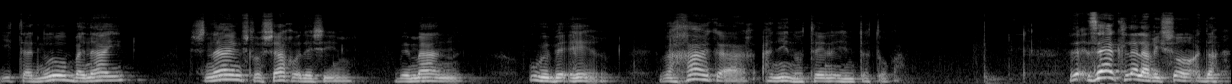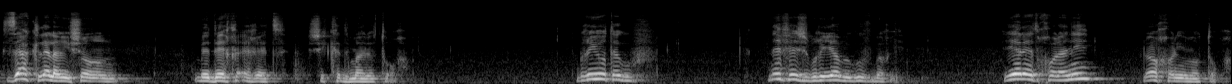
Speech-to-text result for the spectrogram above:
יתעדנו בניי שניים שלושה חודשים במן ובבאר, ואחר כך אני נותן להם את התורה. זה, הכלל הראשון, זה הכלל הראשון בדרך ארץ שקדמה לתורה. בריאות הגוף. נפש בריאה בגוף בריא. ילד חולני לא יכול ללמוד תורה.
